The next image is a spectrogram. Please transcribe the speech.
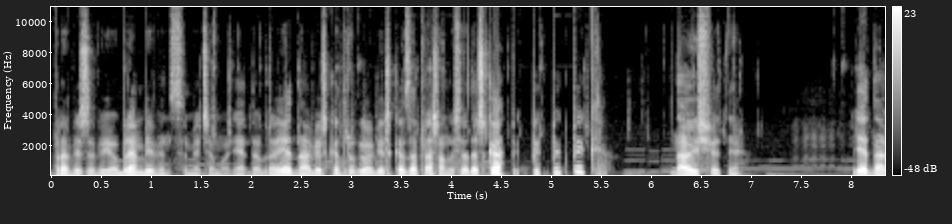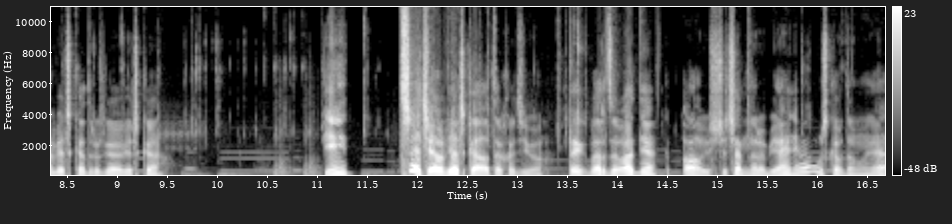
prawie że w jej obrębie, więc w sumie czemu nie. Dobra, jedna owieczka, druga owieczka, zapraszam do środeczka. Pyk, pyk, pyk, pyk. No i świetnie. Jedna owieczka, druga owieczka. I trzecia owieczka, o to chodziło. Pyk, bardzo ładnie. O, już się ciemno robi. Ja nie mam łóżka w domu, nie?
